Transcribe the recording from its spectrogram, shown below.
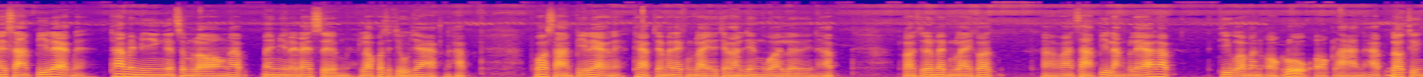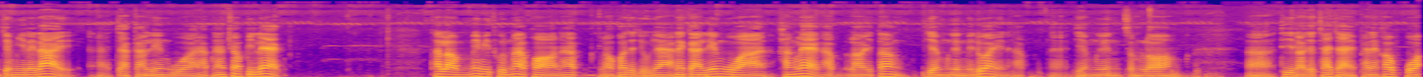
ใน 3 ปีแรกเนี่ยถ้าไม่มีเงินสำรองนะครับไม่มีรายได้เสริม เราก็จะอยู่ยากนะครับ เพราะว่า3ปีแรกเนี่ยแทบจะไม่ได้กำไรจากการเลี้ยงวัวเลยนะครับ เราจะเริ่มได้กำไรก็ อ่าประมาณสามปีหลังไปแล้วครับ ที่วัวมันออกลูกออกหลานนะครับ เราถึงจะมีรายได้จากการเลี้ยงวัวครับนั้นช่วงปีแรก ถ้าเราไม่มีทุนมากพอนะครับ เราก็จะอยู่ยากในการเลี้ยงวัวครั้งแรกครับ เราต้องเตรียมเงินไปด้วยนะครับเตรียมเงินสำรองอที่เราจะใช้จ่ายภายในครอบครัว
